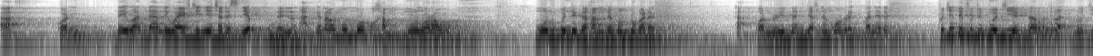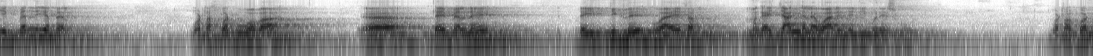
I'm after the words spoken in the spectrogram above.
Ah kon day waat daal di wayef ci ña ca des ñëpp dañ ah gannaaw moom moo ko xam moo nu raw moo nu ko a xam te moom du ko def. Ah kon nu nit nañ def ne moom rek bañ a def. Ku ca defati doo ci yëg dara doo ci yëg benn yeddeel moo tax kon bu boobaa day mel ne day digle waaye itam ma ngay jàngale waale ne lii mënee su ko. Kon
